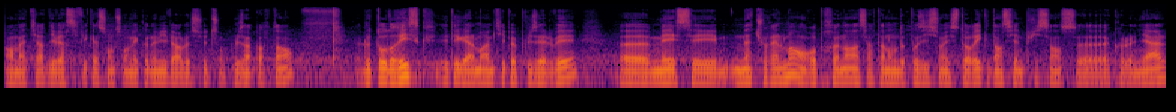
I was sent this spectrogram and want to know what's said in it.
en matière de diversification de son économie vers le sud sont plus importants. Le taux de risque est également un petit peu plus élevé, mais c'est naturellement en reprenant un certain nombre de positions historiques d'anciennes puissances coloniales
